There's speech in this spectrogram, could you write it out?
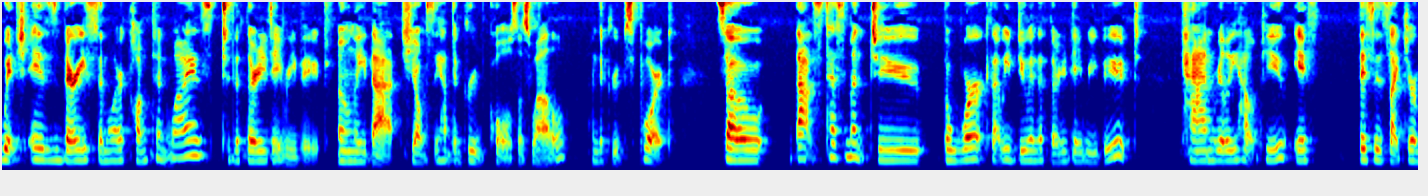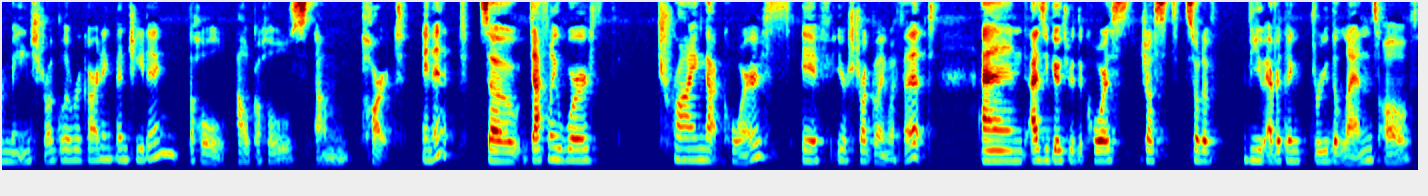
which is very similar content wise to the 30 day reboot, only that she obviously had the group calls as well and the group support. So that's testament to the work that we do in the 30 day reboot can really help you if this is like your main struggle regarding binge eating, the whole alcohol's um, part in it. So definitely worth trying that course if you're struggling with it. And as you go through the course, just sort of view everything through the lens of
